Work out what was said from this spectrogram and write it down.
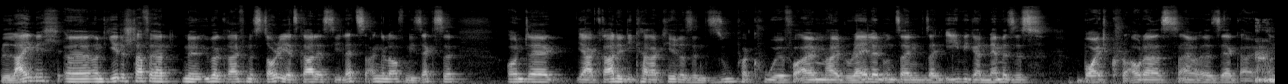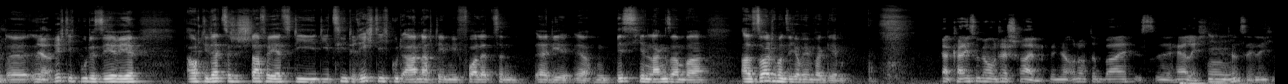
bleibe ich. Äh, und jede Staffel hat eine übergreifende Story. Jetzt gerade ist die letzte angelaufen, die sechste. Und äh, ja, gerade die Charaktere sind super cool. Vor allem halt Raylan und sein, sein ewiger Nemesis Boyd Crowder ist äh, sehr geil. Und äh, ja. richtig gute Serie. Auch die letzte Staffel jetzt, die, die zieht richtig gut an, nachdem die vorletzte äh, die, ja, ein bisschen langsam war. Also sollte man sich auf jeden Fall geben. Ja, kann ich sogar unterschreiben. Bin ja auch noch dabei. Ist äh, herrlich, mhm. tatsächlich.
